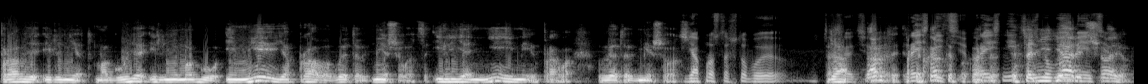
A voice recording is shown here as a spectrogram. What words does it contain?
прав я или нет, могу я или не могу, имею я право в это вмешиваться, или я не имею права в это вмешиваться. Я просто, чтобы да, сказать, карты, прояснить, это, карты прояснить, это не я имеете... решаю.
